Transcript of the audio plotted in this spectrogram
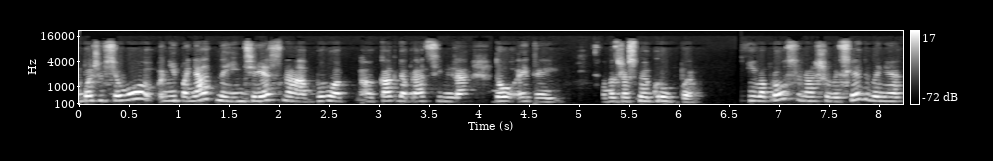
больше всего непонятно и интересно было, а, как добраться именно до этой возрастной группы. И вопросы нашего исследования,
